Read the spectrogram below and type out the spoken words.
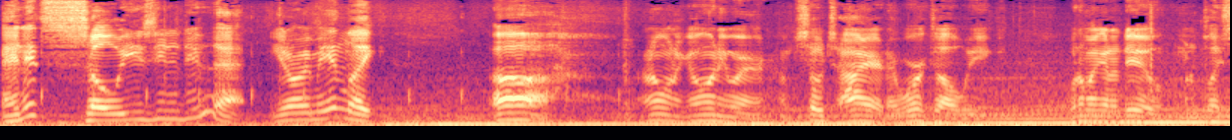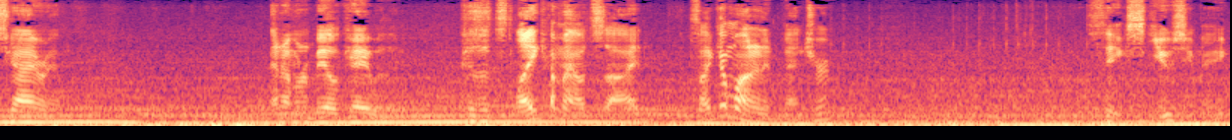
And it's so easy to do that. You know what I mean? Like, oh, I don't want to go anywhere. I'm so tired. I worked all week. What am I going to do? I'm going to play Skyrim. and I'm gonna be okay with it because it's like I'm outside. It's like I'm on an adventure. It's the excuse you make.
